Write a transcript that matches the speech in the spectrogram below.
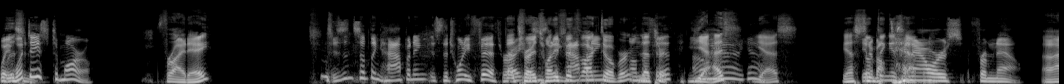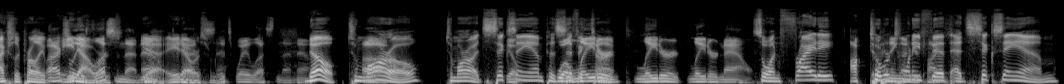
Wait, listen. what day is tomorrow? Friday. Isn't something happening? It's the twenty fifth, right? That's right. Isn't Twenty of October. On the That's right. 5th? Oh, Yes. yeah, yeah. Yes. Yes. In Something about is ten happening. hours from now. Uh, actually, probably Well, actually, eight it's hours. less than that now. Yeah, eight hours it's, from now. It's way less than that now. No, tomorrow. tomorrow at six Yeah, a.m. Pacific well, later, time. later, later now. So on Friday, October Depending on twenty your time fifth zone. at six a.m.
